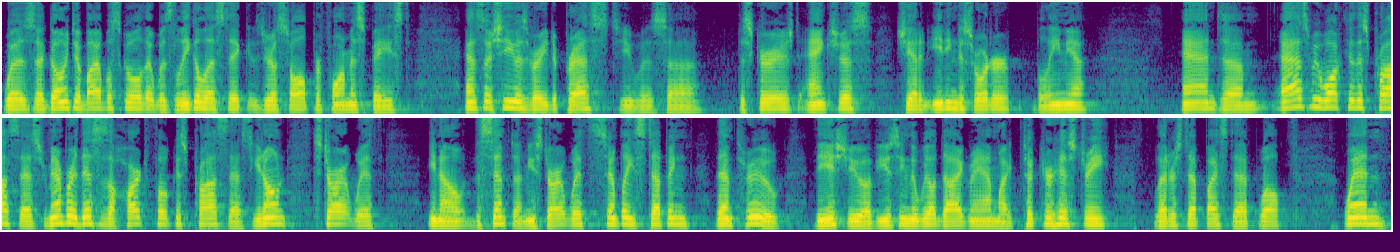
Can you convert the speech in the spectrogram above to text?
Was uh, going to a Bible school that was legalistic, it was just all performance based. And so she was very depressed. She was uh, discouraged, anxious. She had an eating disorder, bulimia. And um, as we walk through this process, remember this is a heart focused process. You don't start with, you know, the symptom. You start with simply stepping them through the issue of using the wheel diagram. I took her history, led her step by step. Well, when,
